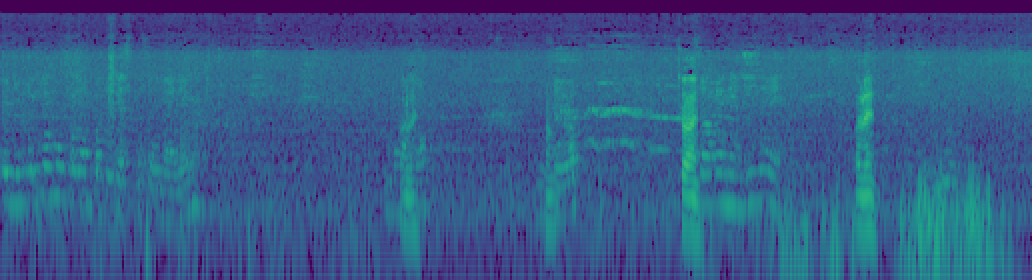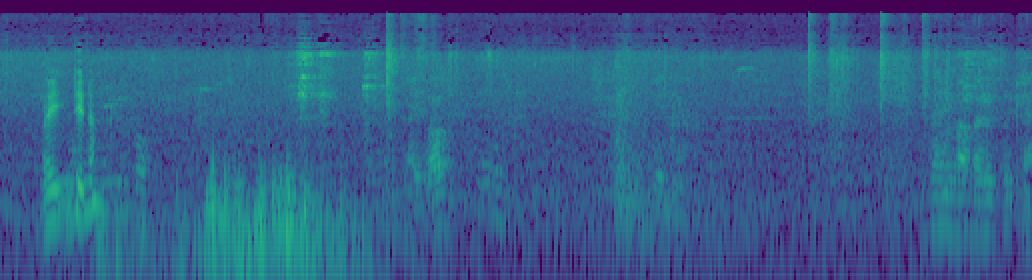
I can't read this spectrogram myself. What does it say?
Ay, nilagyan mo palang patigas ko sa ilalim. Alin? Ano? mo? Sa'yo? Saan? Sa akin hindi na eh. Alin? Ay, hindi na. hindi ito? Oo. Ganyan. Saan yung babaluktot na?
